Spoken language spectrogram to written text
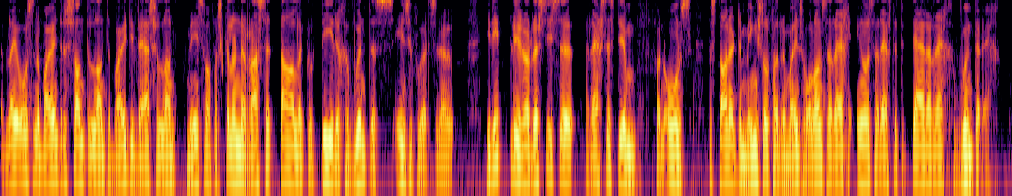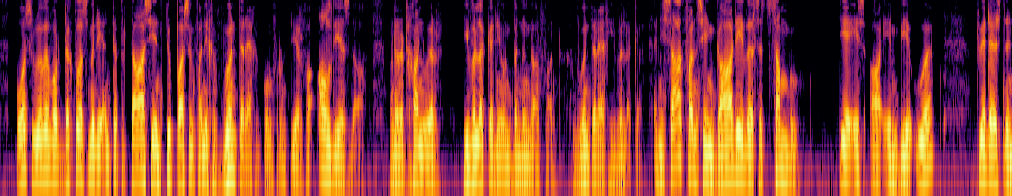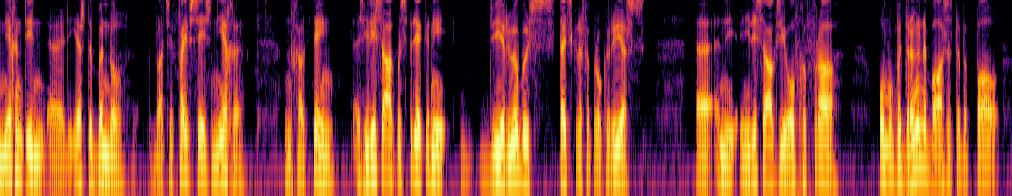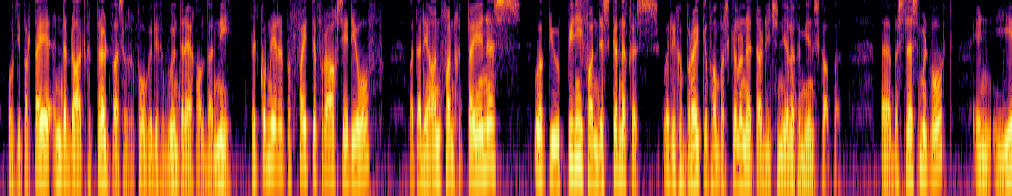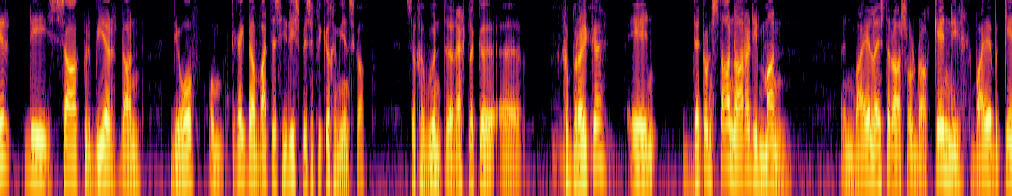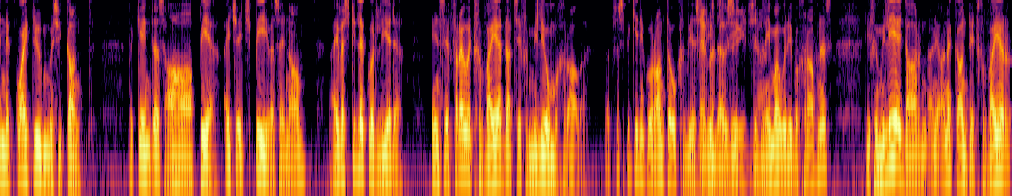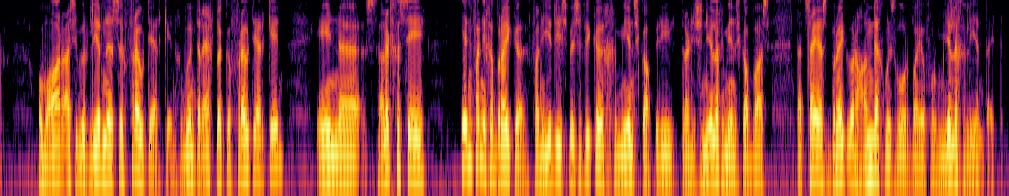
bly ons in 'n baie interessante land, 'n baie diverse land, mense van verskillende rasse, tale, kulture, gewoontes ensovoorts. Nou hierdie pluralistiese regstelsel van ons bestaan uit 'n mengsel van Romeins-Hollandse reg, Engelse reg, statutêre reg, gewoontereg. Ons howe word dikwels met die interpretasie en toepassing van die gewoontereg gekonfronteer vir al deesdae wanneer dit gaan oor huwelike en die ontbinding daarvan, gewoontereg huwelike. In die saak van Sengadi versus Sambu, T S A M B O 2019 uh, die eerste bundel bladsy 569 in Gauteng is hierdie saak bespreek in die die Robus tydskrif vir prokureurs uh in, die, in hierdie saak is die hof gevra om op 'n dringende basis te bepaal of die partye inderdaad getroud was in gevolge die gewoontereg al dan nie. Dit kom neer op 'n feitevraag sê die hof wat aan die hand van getuienis ook die opinie van deskundiges oor die gebruike van verskillende tradisionele gemeenskappe uh beslis moet word. En hier die saak probeer dan die hof om te kyk na wat is hierdie spesifieke gemeenskap se so gewoonte regtelike uh gebruike. En dit ontstaan nadat die man en baie luisteraars sal dalk ken die baie bekende Kwaito musikant bekend as HHP HHP was sy naam hy was skielik oorlede en sy vrou het geweier dat sy familie hom begrawe dit was 'n bietjie in die koerante ook gewees die die dilemma ja. oor die begrafnis die familie het daar aan die ander kant het geweier om haar as die oorledene se vrou te erken gewoonte regtelike vrou te erken en uh, hulle het gesê een van die gebruike van hierdie spesifieke gemeenskap, hierdie tradisionele gemeenskap was dat sy as bruid oorhandig moes word by 'n formele geleentheid.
